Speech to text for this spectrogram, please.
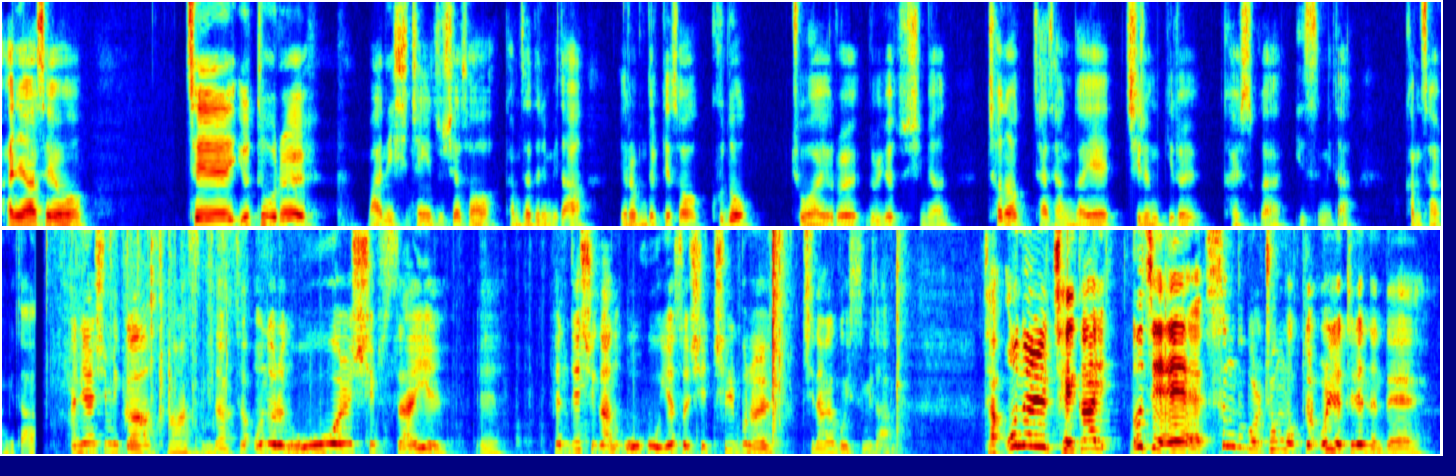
안녕하세요. 제 유튜브를 많이 시청해 주셔서 감사드립니다. 여러분들께서 구독, 좋아요를 눌러주시면 천억 자산가의 지름길을 갈 수가 있습니다. 감사합니다. 안녕하십니까. 반갑습니다. 자, 오늘은 5월 14일, 예, 현재 시간 오후 6시 7분을 지나가고 있습니다. 자, 오늘 제가 어제 승부볼 종목들 올려드렸는데,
